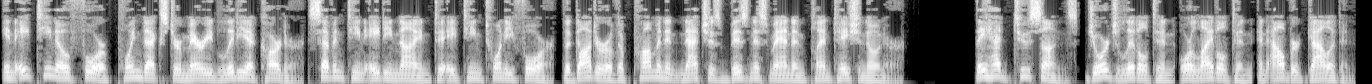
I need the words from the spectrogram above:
In 1804 Poindexter married Lydia Carter (1789–1824), the daughter of a prominent Natchez businessman and plantation owner. They had two sons, George Littleton or Lyttleton and Albert Gallatin.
